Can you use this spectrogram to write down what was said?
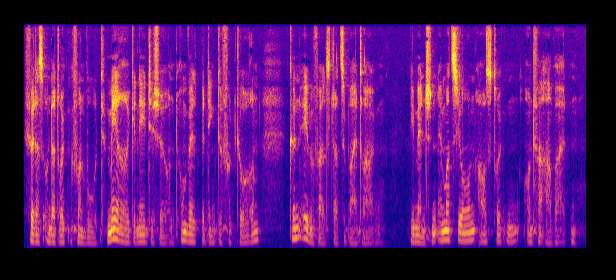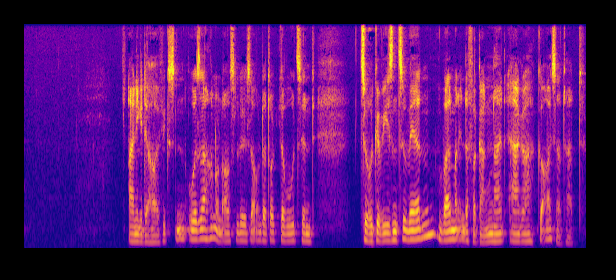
für das Unterdrücken von Wut. Mehrere genetische und umweltbedingte Faktoren können ebenfalls dazu beitragen, wie Menschen Emotionen ausdrücken und verarbeiten. Einige der häufigsten Ursachen und Auslöser unterdrückter Wut sind zurückgewiesen zu werden, weil man in der Vergangenheit Ärger geäußert hat,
